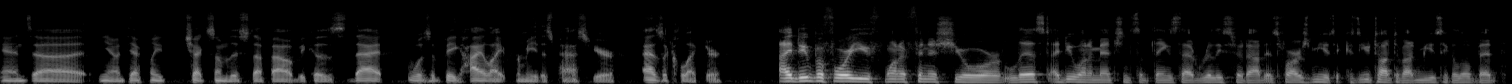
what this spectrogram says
and uh, you know, definitely check some of this stuff out because that was a big highlight for me this past year as a collector. I do before you want to finish your list, I do want to mention some things that really stood out as far as music because you talked about music a little bit.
